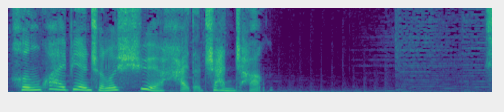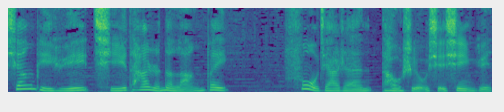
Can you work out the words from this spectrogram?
很快变成了血海的战场。相比于其他人的狼狈，傅家人倒是有些幸运。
